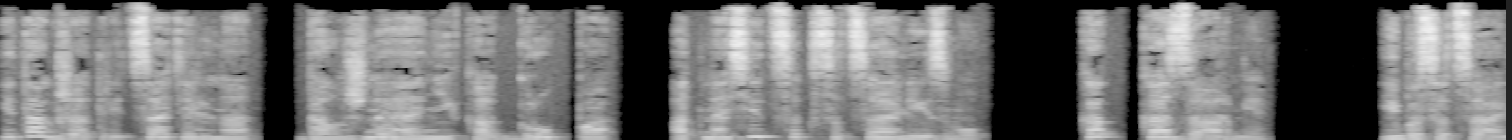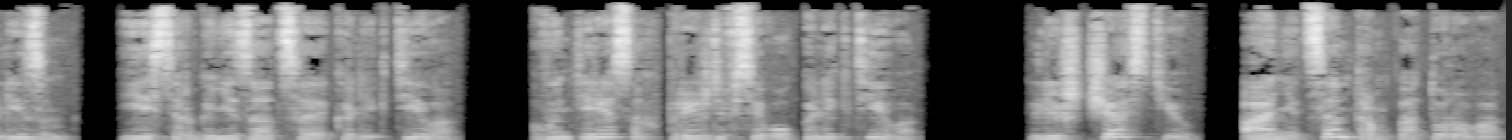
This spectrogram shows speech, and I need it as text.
И также отрицательно должны они, как группа, относиться к социализму, как к казарме, ибо социализм есть организация коллектива в интересах прежде всего коллектива, лишь частью, а не центром которого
